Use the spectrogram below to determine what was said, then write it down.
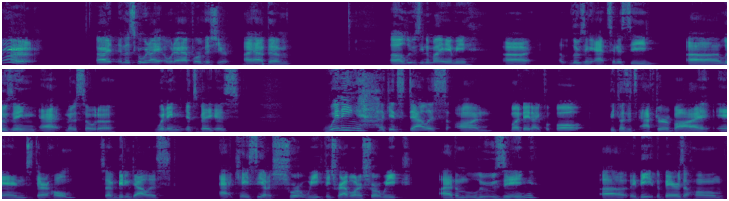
Ugh. All right, and let's go what I what I have for them this year. I have them uh, losing to Miami, uh, losing at Tennessee, uh, losing at Minnesota, winning against Vegas, winning against Dallas on Monday Night Football because it's after a bye and they're at home. So I'm beating Dallas at KC on a short week. They travel on a short week. I have them losing. Uh, they beat the Bears at home.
